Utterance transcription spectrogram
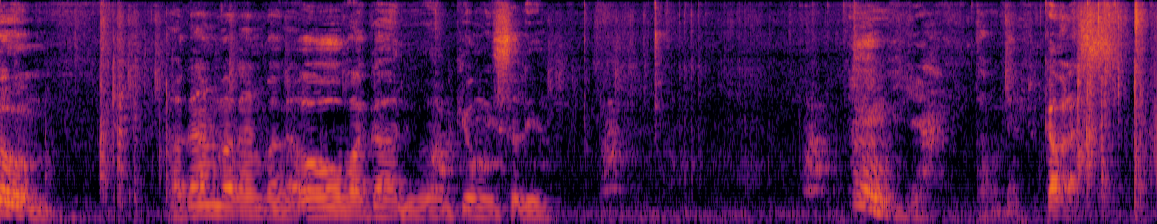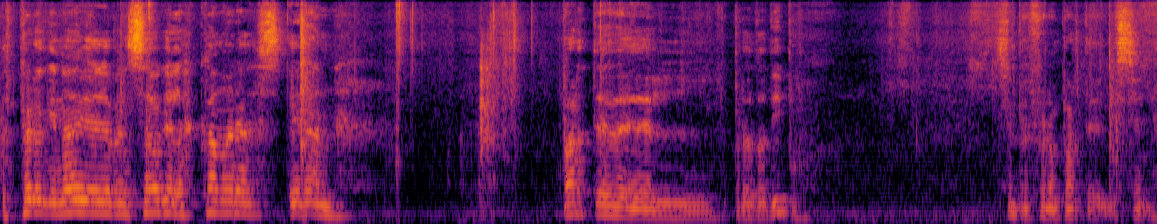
Bacán, bacán, bacán. Oh, bacán, weón, quedó muy sólido. Mm, Ya, estamos bien. Cámaras. Espero que nadie haya pensado que las cámaras eran parte del prototipo. Siempre fueron parte del diseño.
